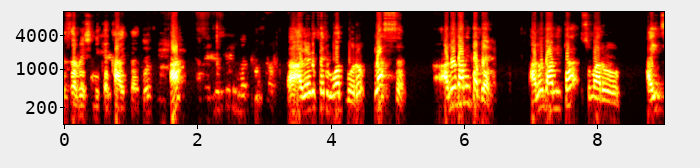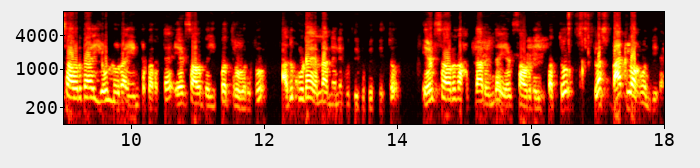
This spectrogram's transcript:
ರಿಸರ್ವೇಶನ್ಗೆ ಕಾಯ್ತಾ ಇದ್ವಿ. ಅವೆರಡು ಸೇರಿ ಮೂವತ್ಮೂರು. ಪ್ಲಸ್ ಅನುದಾನಿತ ಬೇರೆ ಅನುದಾನಿತ ಸುಮಾರು ಐದ್ ಸಾವಿರದ ಏಳ್ನೂರ ಎಂಟು ಬರುತ್ತೆ. ಎರಡ್ ಸಾವಿರದ ಇಪ್ಪತ್ತರವರೆಗೂ. ಅದು ಕೂಡ ಎಲ್ಲ ನೆನೆಗುದ್ದಿಗೆ ಬಿದ್ದಿತ್ತು. ಎರಡ್ ಸಾವಿರದ ಹದಿನಾರರಿಂದ ಎರಡ್ ಸಾವಿರದ ಇಪ್ಪತ್ತು. ಪ್ಲಸ್ ಬ್ಯಾಕ್ಲಾಗ್ ಒಂದಿದೆ.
